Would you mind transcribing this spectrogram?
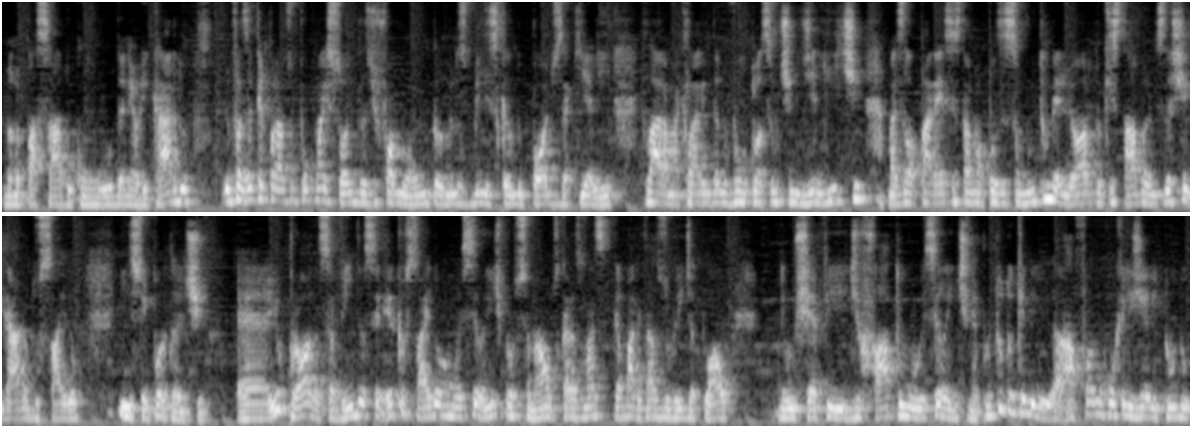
no ano passado com o Daniel Ricciardo e fazer temporadas um pouco mais sólidas de Fórmula 1, pelo menos beliscando pódios aqui e ali. Claro, a McLaren ainda não voltou a ser um time de elite, mas ela parece estar numa posição muito melhor do que estava antes da chegada do Seidel, e isso é importante. É, e o pró dessa vinda seria que o Seidel é um excelente profissional, um dos caras mais gabaritados do grid atual, um chefe de fato excelente, né? Por tudo que ele, a forma com que ele gere tudo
